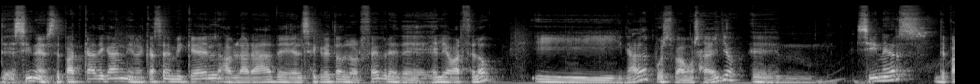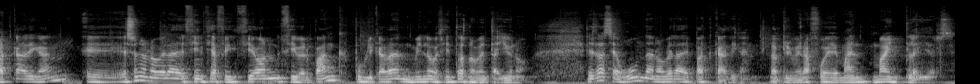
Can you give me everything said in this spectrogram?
de Sinners, de Pat Cadigan, y en el caso de Miquel hablará de El secreto del orfebre de Elia Barceló. Y nada, pues vamos a ello. Em, Sinners, de Pat Cadigan, eh, es una novela de ciencia ficción cyberpunk publicada en 1991. Es la segunda novela de Pat Cadigan. La primera fue Mind Players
